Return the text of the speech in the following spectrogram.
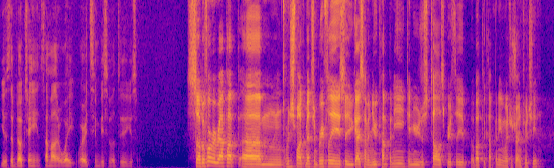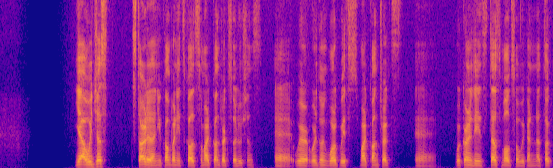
use the blockchain in some other way where it's invisible to the user. So before we wrap up, um, we just wanted to mention briefly. So you guys have a new company. Can you just tell us briefly about the company and what you're trying to achieve? Yeah, we just started a new company. It's called Smart Contract Solutions. Uh, we're we're doing work with smart contracts. Uh, we're currently in stealth mode, so we cannot talk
